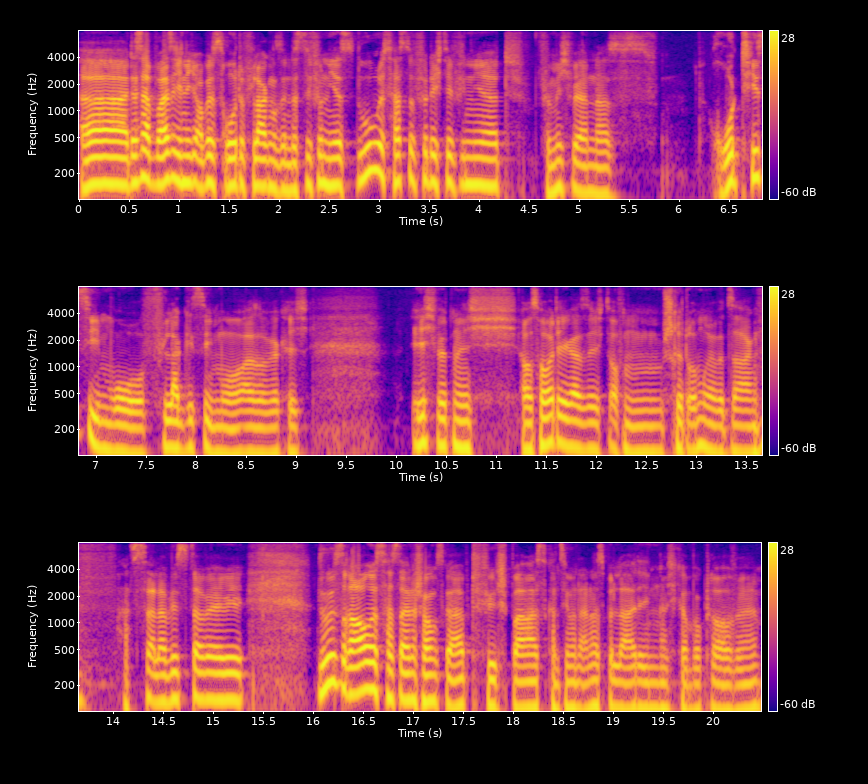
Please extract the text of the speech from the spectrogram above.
Äh, deshalb weiß ich nicht, ob es rote Flaggen sind. Das definierst du, das hast du für dich definiert. Für mich wären das rotissimo, flaggissimo, also wirklich. Ich würde mich aus heutiger Sicht auf einen Schritt umdrehen, würde sagen, hasta la vista, baby. Du bist raus, hast deine Chance gehabt, viel Spaß, kannst jemand anders beleidigen, habe ich keinen Bock drauf. Ja.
